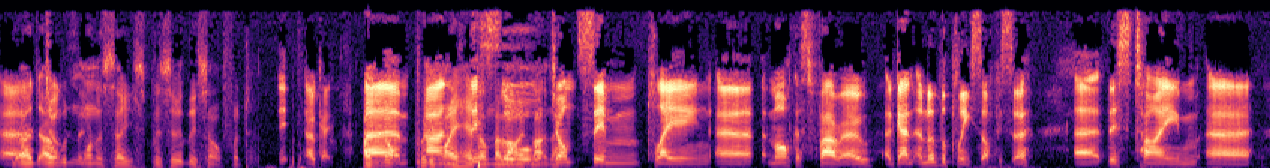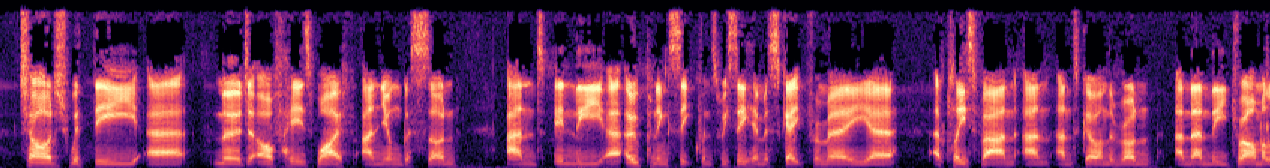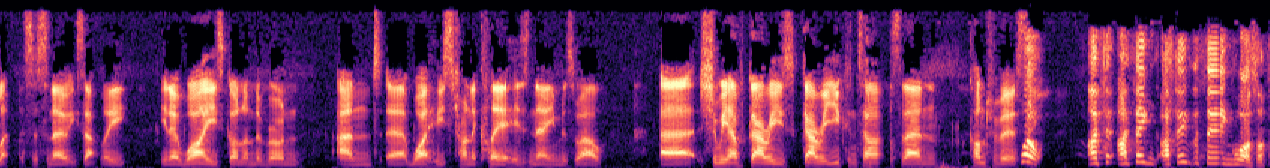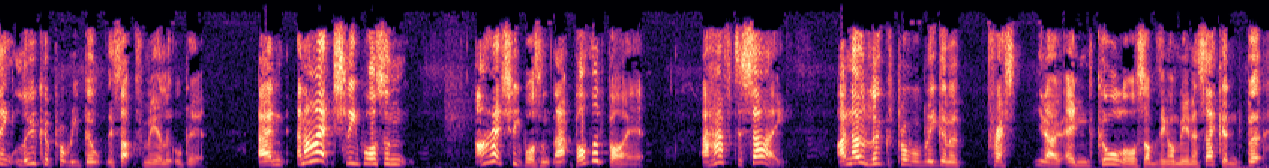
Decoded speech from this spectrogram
Uh, I, I wouldn't want to say specifically Salford It- okay. I'm not Um, putting my head on the line like that. John Simm playing uh, Marcus Farrow, again another police officer. Uh, this time uh, charged with the uh, murder of his wife and youngest son. And in the uh, opening sequence, we see him escape from a uh, a police van and and go on the run. And then the drama lets us know exactly you know why he's gone on the run and uh, why he's trying to clear his name as well. Uh, should we have Gary's? Gary, you can tell us then controversy. Well, I, th- I think I think the thing was I think Luca probably built this up for me a little bit, and and I actually wasn't I actually wasn't that bothered by it. I have to say, I know Luke's probably going to press you know end call or something on me in a second, but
